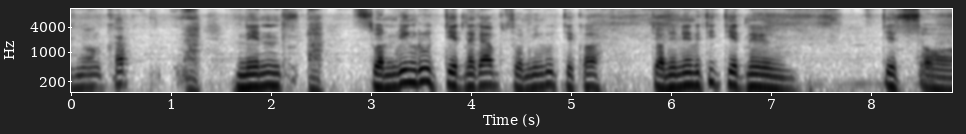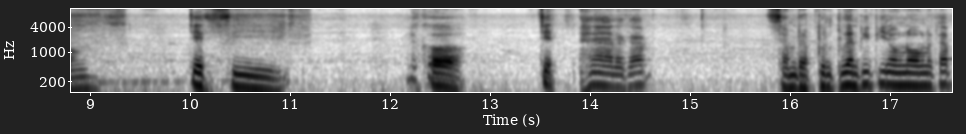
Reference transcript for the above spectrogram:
พี่น้องครับเน้นส่วนวิ่งรูดเจ็ดนะครับ ส่วนวิ่งรูดเจ็ดก็จอดเน้นไปที่เจ็ดหนึ่งเจ็ดสองเจ็ดสี่แล้วก็เจ็ดห้านะครับสำหรับเพื่อนๆพี่ๆน้องๆนะครับ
